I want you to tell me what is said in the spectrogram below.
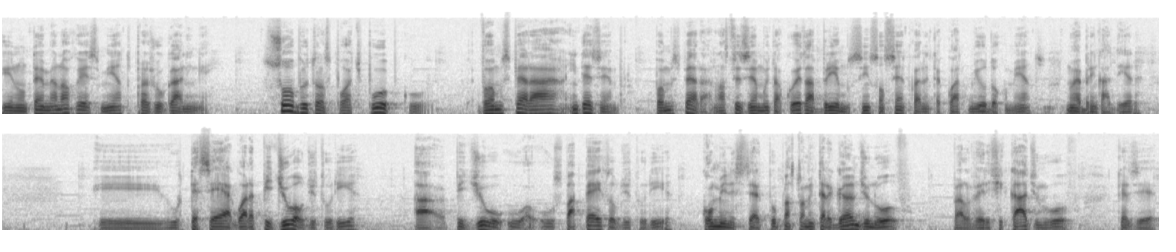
e não tenho o menor conhecimento para julgar ninguém. Sobre o transporte público, vamos esperar em dezembro. Vamos esperar. Nós fizemos muita coisa, abrimos sim, são 144 mil documentos, não é brincadeira. E o TCE agora pediu auditoria, a, pediu o, os papéis da auditoria com o Ministério Público, nós estamos entregando de novo, para verificar de novo. Quer dizer,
